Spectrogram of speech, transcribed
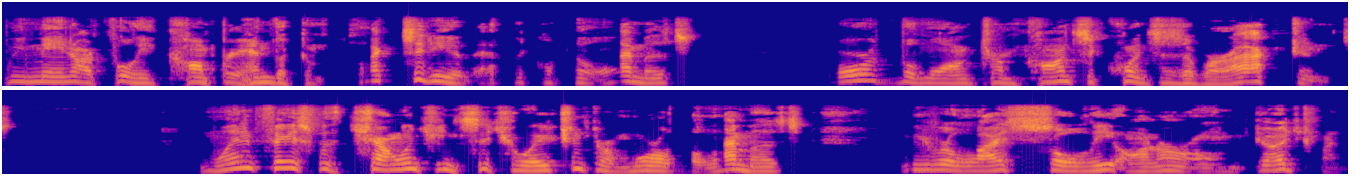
We may not fully comprehend the complexity of ethical dilemmas or the long term consequences of our actions. When faced with challenging situations or moral dilemmas, we rely solely on our own judgment.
